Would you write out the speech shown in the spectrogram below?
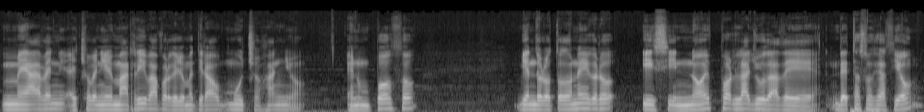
me ha veni- hecho venir más arriba, porque yo me he tirado muchos años en un pozo, viéndolo todo negro, y si no es por la ayuda de, de esta asociación,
